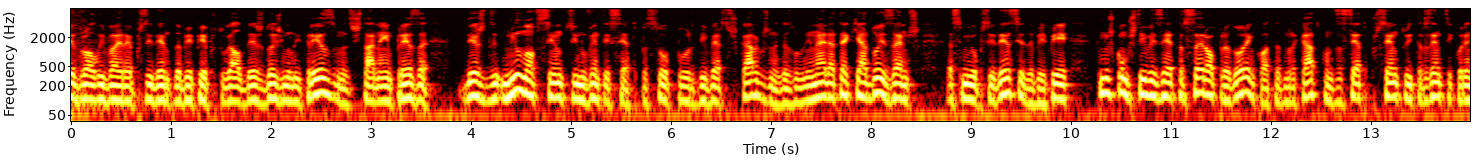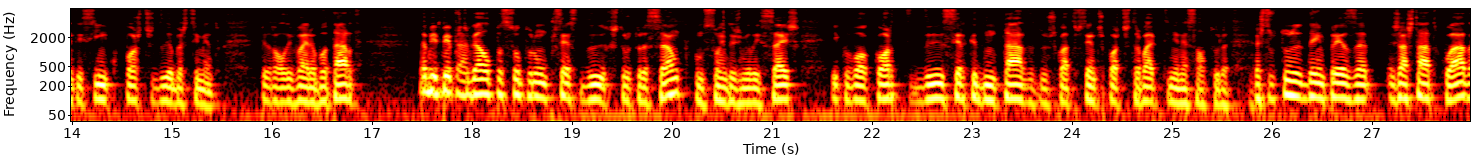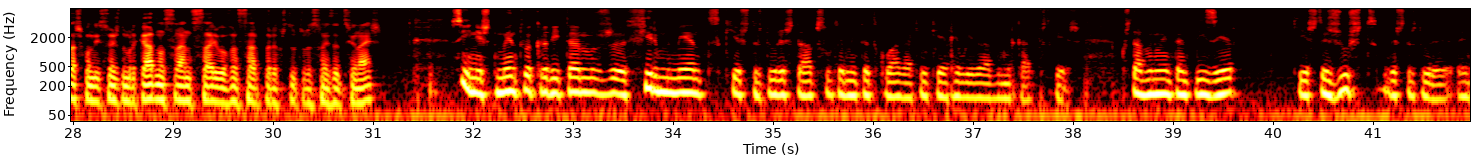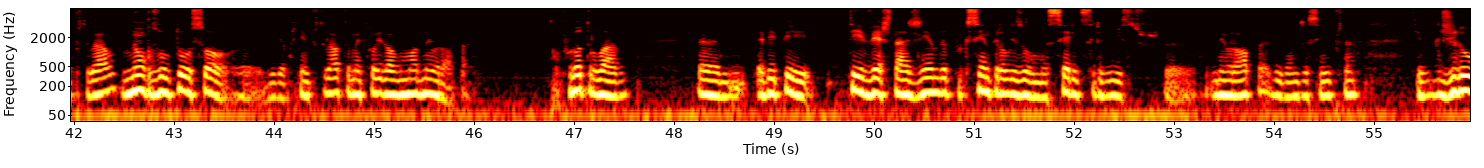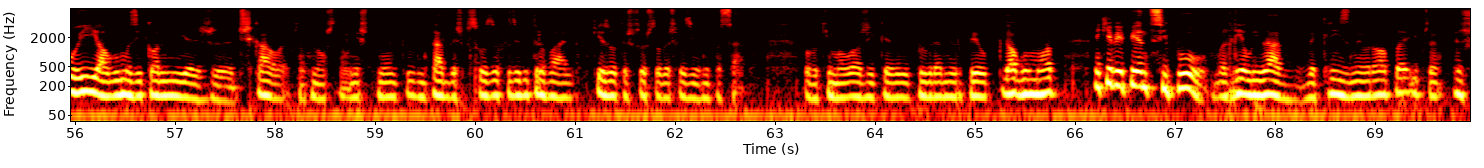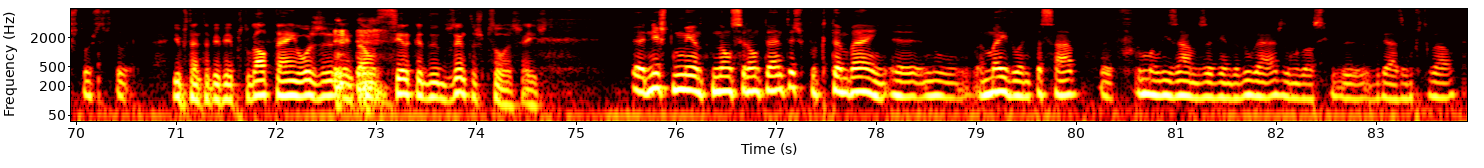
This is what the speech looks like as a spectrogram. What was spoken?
Pedro Oliveira é presidente da BP Portugal desde 2013, mas está na empresa desde 1997. Passou por diversos cargos na gasolineira até que há dois anos assumiu a presidência da BP, que nos combustíveis é a terceira operadora em cota de mercado, com 17% e 345 postos de abastecimento. Pedro Oliveira, boa tarde. A BP Portugal passou por um processo de reestruturação que começou em 2006 e que levou ao corte de cerca de metade dos 400 postos de trabalho que tinha nessa altura. A estrutura da empresa já está adequada às condições do mercado? Não será necessário avançar para reestruturações adicionais? Sim, neste momento acreditamos eh, firmemente que a estrutura está absolutamente adequada àquilo que é a realidade do mercado português. Gostava, no entanto, de dizer que este ajuste da estrutura em Portugal não resultou só, eh, digamos que em Portugal, também foi de algum modo na Europa. Por outro lado, hum, a BP teve esta agenda porque centralizou uma série de serviços hum, na Europa, digamos assim, e, portanto, teve, gerou aí algumas economias hum, de escala. Portanto, não estão, neste momento, metade das pessoas a fazer o trabalho que as outras pessoas todas faziam no passado. Houve aqui uma lógica de programa europeu que, de algum modo, em que a BP antecipou a realidade da crise na Europa e, portanto, ajustou a estrutura. E, portanto, a BP Portugal tem hoje, então, cerca de 200 pessoas, é isto? Eh, neste momento não serão tantas, porque também, eh, no, a meio do ano passado, eh, formalizámos a venda do gás, do negócio de, de gás em Portugal,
